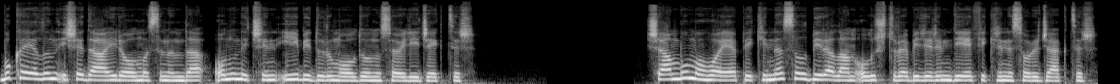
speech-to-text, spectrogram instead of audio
Bu Kayal'ın işe dahil olmasının da onun için iyi bir durum olduğunu söyleyecektir. Şambu Mahua'ya peki nasıl bir alan oluşturabilirim diye fikrini soracaktır.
